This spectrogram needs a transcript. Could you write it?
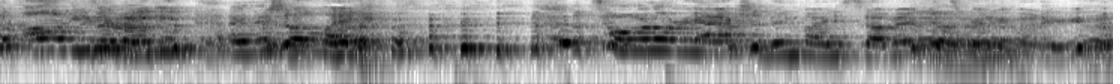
all of these are making initial like total reaction in my stomach it's pretty yeah,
